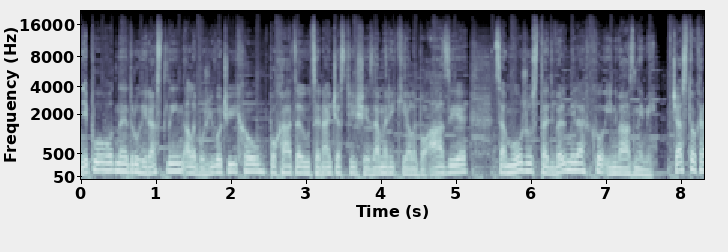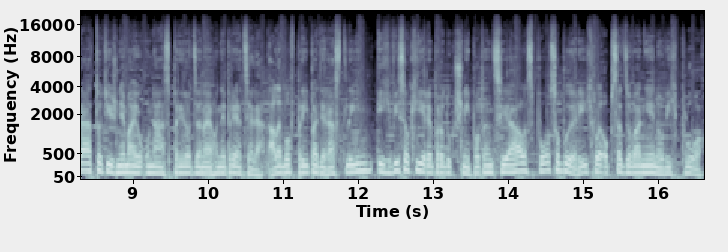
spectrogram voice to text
Nepôvodné druhy rastlín alebo živočíchov, pochádzajúce najčastejšie z Ameriky alebo Ázie, sa môžu stať veľmi ľahko inváznymi. Častokrát totiž nemajú u nás prirodzeného nepriateľa, alebo v prípade rastlín ich vysoký reprodukčný potenciál spôsobuje rýchle obsadzovanie nových plôch.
